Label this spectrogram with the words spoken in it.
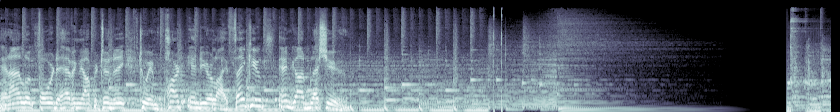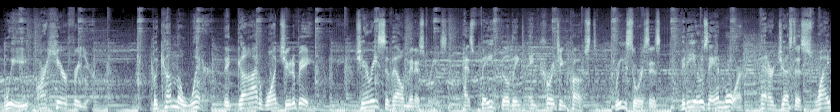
and I look forward to having the opportunity to impart into your life. Thank you, and God bless you. We are here for you. Become the winner that God wants you to be. Jerry Savelle Ministries has faith building, encouraging posts, resources, videos, and more that are just a swipe,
